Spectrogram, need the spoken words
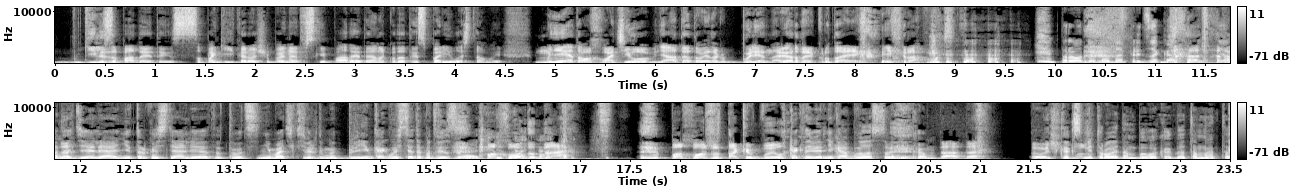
гильза падает, и сапоги, короче, байонетовские падает, и она куда-то испарилась там, и мне этого хватило, у меня от этого я такой, блин, наверное, крутая игра будет. Продано, да, предзаказ. А на деле они только сняли этот вот cinematic, теперь думают, блин, как бы все это подвязать? Походу, да. Похоже, так и было. Как наверняка было с Соником. Да, да. Очень как с Metroid ом было, когда там это...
